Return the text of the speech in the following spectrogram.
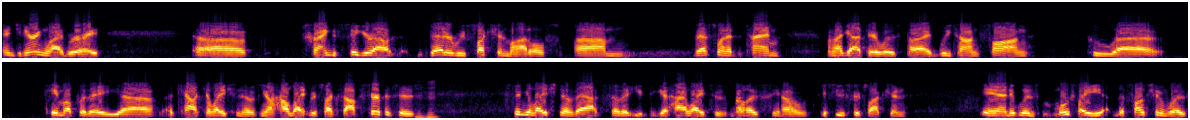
engineering library trying to figure out better reflection models. Um, best one at the time when I got there was by Buitong Fong, who uh, came up with a, uh, a calculation of you know how light reflects off surfaces, mm-hmm. simulation of that, so that you could get highlights as well as you know diffuse reflection. And it was mostly the function was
